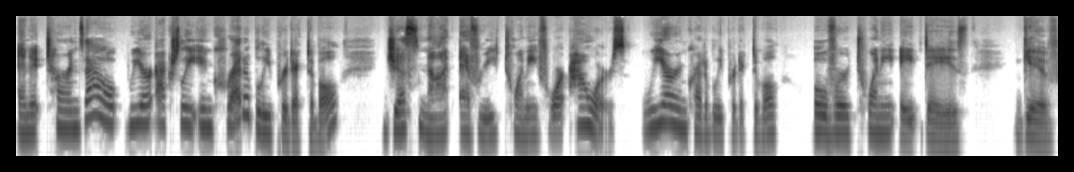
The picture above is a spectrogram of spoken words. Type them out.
And it turns out we are actually incredibly predictable, just not every 24 hours. We are incredibly predictable over 28 days, give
